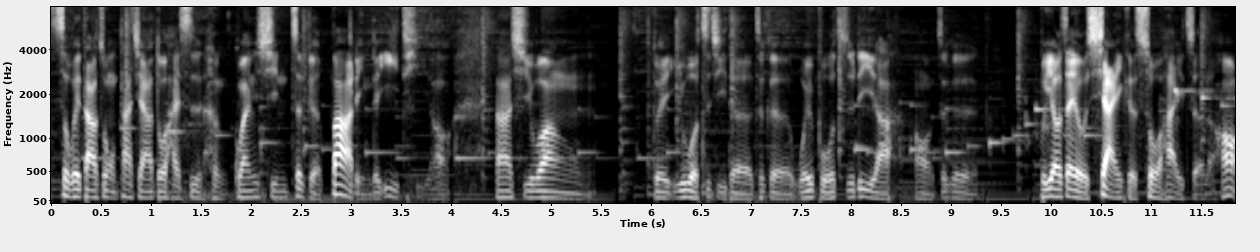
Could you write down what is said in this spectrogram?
社会大众大家都还是很关心这个霸凌的议题啊。那希望对以我自己的这个微薄之力啦，哦，这个不要再有下一个受害者了哈。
